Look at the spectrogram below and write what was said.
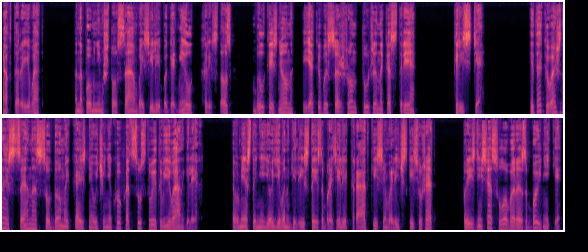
а вторые в ад. Напомним, что сам Василий Богомил, Христос, был казнен, якобы сожжен тут же на костре, кресте. Итак, важная сцена с судом и казнью учеников отсутствует в Евангелиях. Вместо нее евангелисты изобразили краткий символический сюжет. Произнеся слово «разбойники»,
